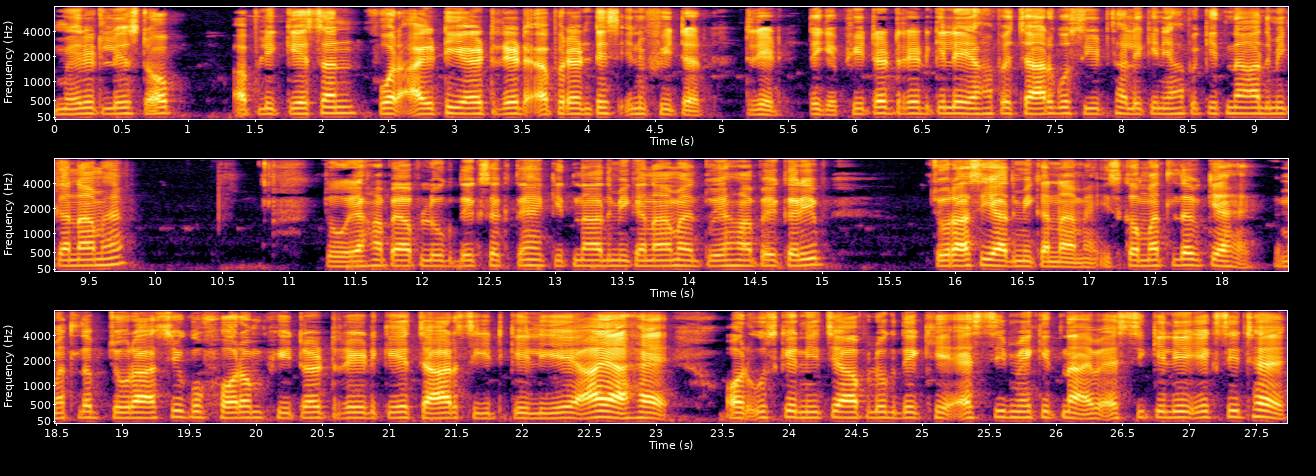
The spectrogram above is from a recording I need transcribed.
merit list of application for I T at red apprentice in fitter trade देखिए फीटर ट्रेड के लिए यहाँ पे चार गो सीट था, लेकिन यहाँ पे कितना आदमी का नाम है? तो यहाँ पे आप लोग देख सकते हैं कितना आदमी का नाम है। तो यहाँ पे करीब चौरासी आदमी का नाम है। इसका मतलब क्या है? मतलब चौरासी को फॉर्म फीटर ट्रेड के चार सीट के लिए आया है। और उसके नीचे आप लोग देखिए एससी में कितना है? एससी के लिए एक सीट है।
